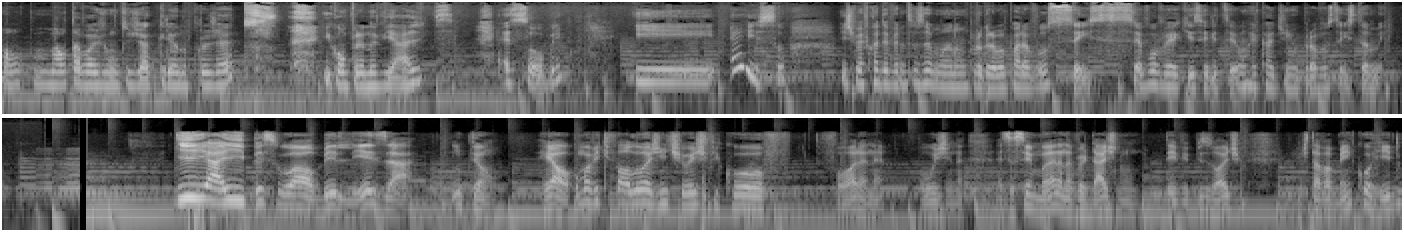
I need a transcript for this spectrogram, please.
Mal, mal tava junto já criando projetos e comprando viagens é sobre. E é isso. A gente vai ficar devendo essa semana um programa para vocês. Eu vou ver aqui se ele tem um recadinho para vocês também. E aí, pessoal, beleza? Então, real, como a Vicky falou, a gente hoje ficou fora, né? Hoje, né? Essa semana, na verdade, não teve episódio. A gente tava bem corrido.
